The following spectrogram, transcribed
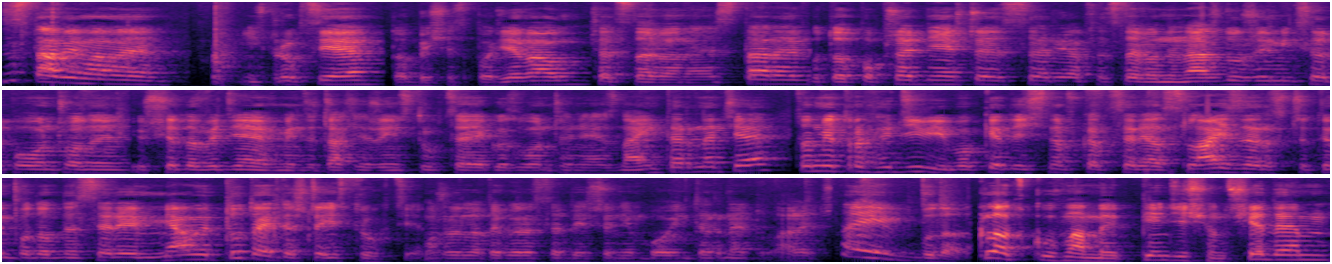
Zestawie mamy instrukcję, to by się spodziewał. Przedstawione stare, bo to poprzednia jeszcze jest seria. Przedstawiony nasz duży miksel połączony. Już się dowiedziałem w międzyczasie, że instrukcja jego złączenia jest na internecie. To mnie trochę dziwi, bo kiedyś na przykład seria Slicers czy tym podobne serie miały tutaj też te instrukcje. Może dlatego, że wtedy jeszcze nie było internetu, ale... No i budowa. Klocków mamy 57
